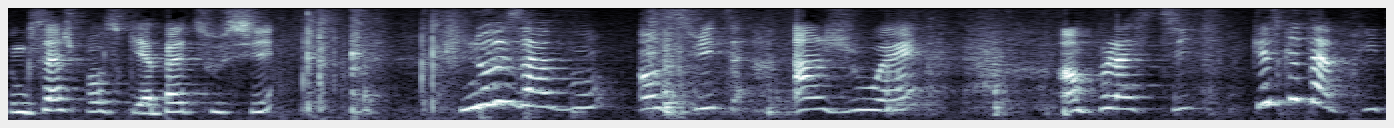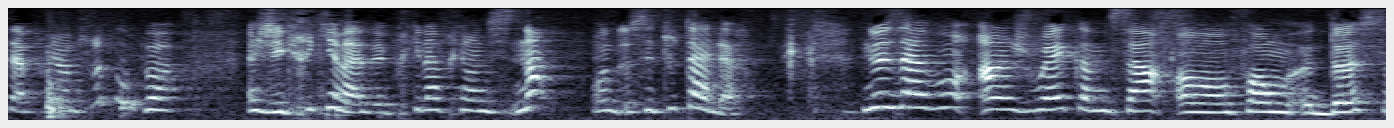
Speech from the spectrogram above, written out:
donc ça je pense qu'il n'y a pas de souci. Nous avons ensuite un jouet en plastique. Qu'est-ce que t'as pris? T'as pris un truc ou pas? Ah, J'ai cru qu'il m'avait pris la friandise. Non, c'est tout à l'heure. Nous avons un jouet comme ça en forme d'os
